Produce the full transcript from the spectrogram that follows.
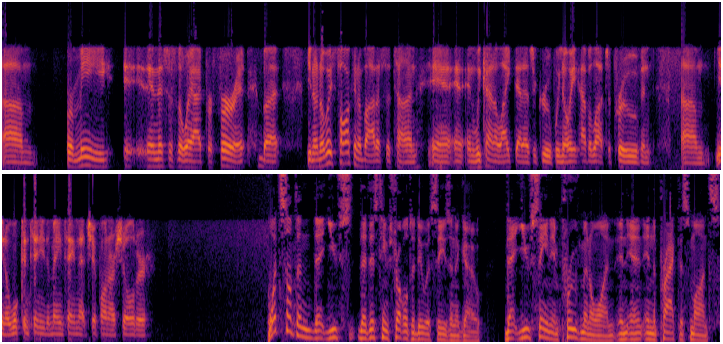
um, for me, and this is the way I prefer it, but, you know, nobody's talking about us a ton, and, and we kind of like that as a group. We know we have a lot to prove, and um, you know, we'll continue to maintain that chip on our shoulder. What's something that you've that this team struggled to do a season ago that you've seen improvement on in, in, in the practice months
